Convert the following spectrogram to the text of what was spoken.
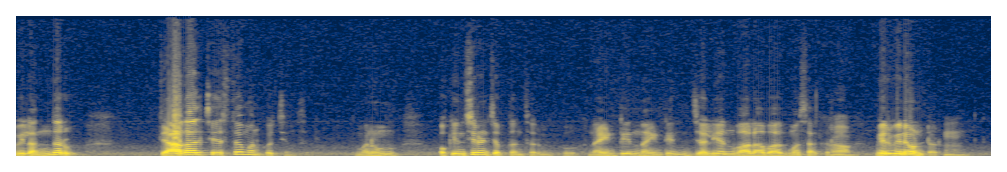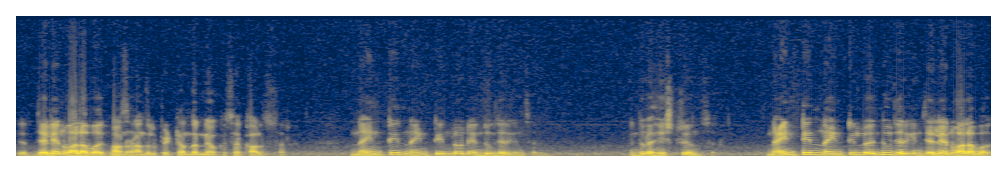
వీళ్ళందరూ త్యాగాలు చేస్తే మనకు వచ్చింది సార్. మనం ఒక ఇన్సిడెంట్ చెప్తాను సార్ మీకు. Nineteen nineteen Jallian Walabagh massacre. మీరు వినే ఉంటారు. జలియన్ వాలాబాగ్ అందులో పెట్టి అందరినీ ఒకసారి కాలుస్తారు నైన్టీన్ నైన్టీన్లోనే ఎందుకు జరిగింది సార్? ఇందులో హిస్టరీ ఉంది సార్. నైన్టీన్ నైన్టీన్లో ఎందుకు జరిగింది జలియన్ వాలాబాగ్?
